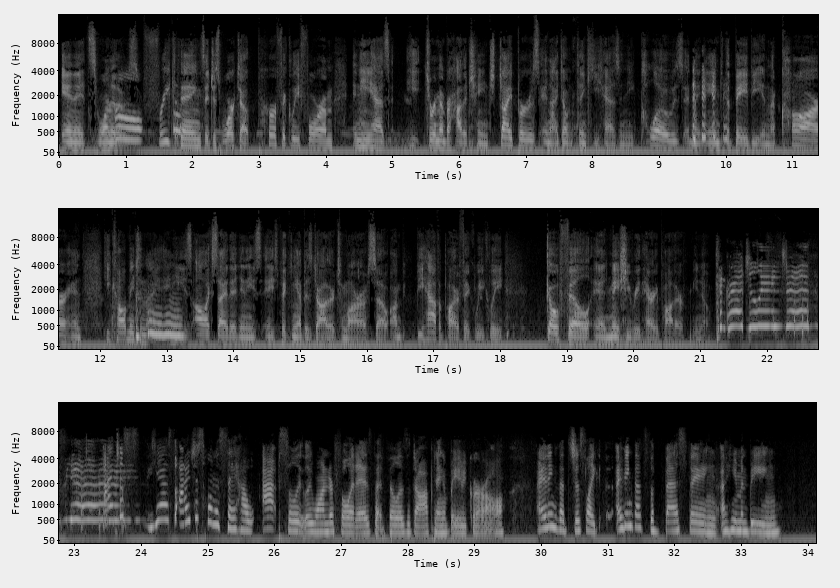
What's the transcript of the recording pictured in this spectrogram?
And it's one of those Oh. freak things. It just worked out perfectly for him, and he has he, to remember how to change diapers. And I don't think he has any clothes. And they named the baby in the car. And he called me tonight, and mm-hmm. he's all excited, and he's and he's picking up his daughter tomorrow. So on be- behalf of Potterfic Weekly, go Phil, and may she read Harry Potter. You know, Congratulations! Yay! I just, yes, I just want to say how absolutely wonderful it is that Phil is adopting a baby girl. I think that's just like, I think that's the best thing a human being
